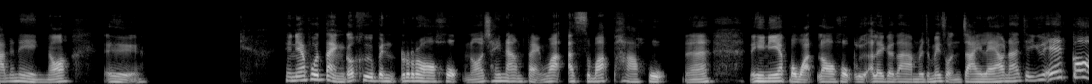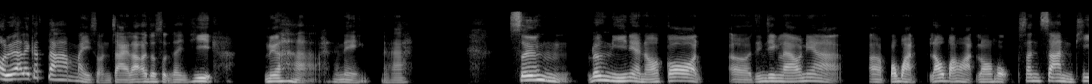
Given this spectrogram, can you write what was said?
ตินั่นเองเนาะเออทีเนี้ยผู้แต่งก็คือเป็นรอหกเนาะใช้นามแฝงว่าอัศวพาหุนะทีเนี้ยประวัติรอหกหรืออะไรก็ตาม เราจะไม่สนใจแล้วนะจะยูเอสก็หรืออะไรก็ตามไม่สนใจแล้วเราจะสนใจที่เนื้อหานั่นเองนะซึ่งเรื่องนี้เนี่ยเนาะก็เออจริง ๆแล้วเนี่ยประวัติเล่าประวัติรอหกสั้น ๆ ที่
